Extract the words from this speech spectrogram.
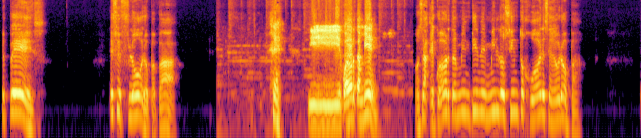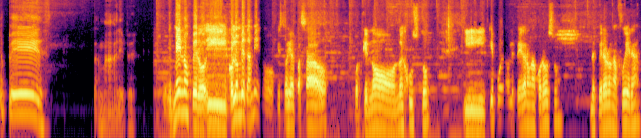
¿Qué pez? Eso es floro, papá. y Ecuador también. O sea, Ecuador también tiene 1200 jugadores en Europa. Pe. Eh, menos, pero y Colombia también, o que esto haya pasado, porque no, no es justo. Y qué bueno, le pegaron a Corozo, lo esperaron afuera.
